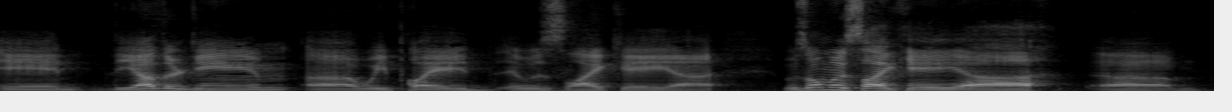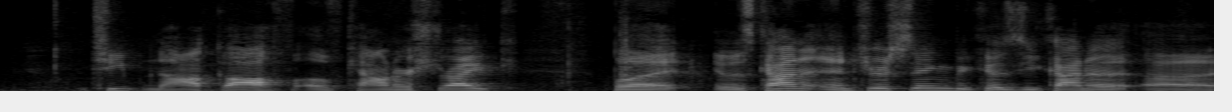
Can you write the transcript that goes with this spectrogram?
and the other game uh, we played, it was like a, uh, it was almost like a uh, um, cheap knockoff of Counter Strike, but it was kind of interesting because you kind of uh,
